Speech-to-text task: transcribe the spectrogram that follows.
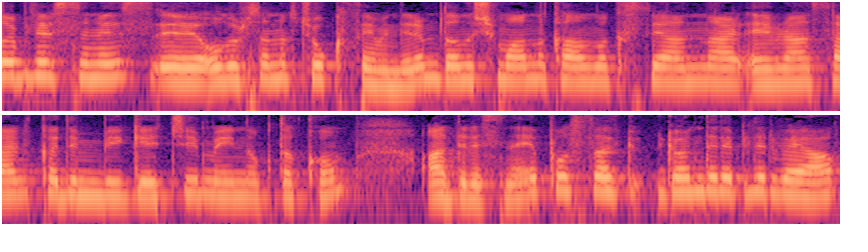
olabilirsiniz. E, olursanız çok sevinirim. Danışmanlık almak isteyenler evrenselkadimbilgi.gmail.com adresine e-posta gönderebilir veya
